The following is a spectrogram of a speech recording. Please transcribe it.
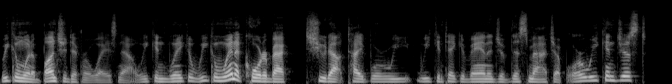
We can win a bunch of different ways now. We can we can we can win a quarterback shootout type where we we can take advantage of this matchup, or we can just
